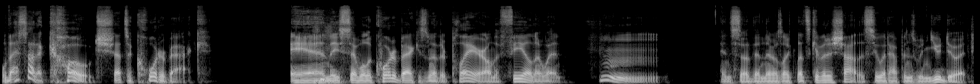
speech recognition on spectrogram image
well, that's not a coach. That's a quarterback. And they said, well, a quarterback is another player on the field. I went, hmm. And so then there was like, let's give it a shot. Let's see what happens when you do it.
